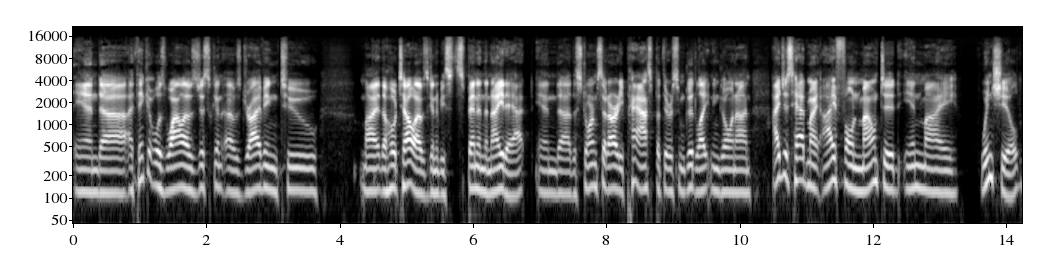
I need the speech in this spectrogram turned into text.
and uh, I think it was while I was just gonna I was driving to my the hotel I was going to be spending the night at, and uh, the storms had already passed, but there was some good lightning going on. I just had my iPhone mounted in my windshield,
